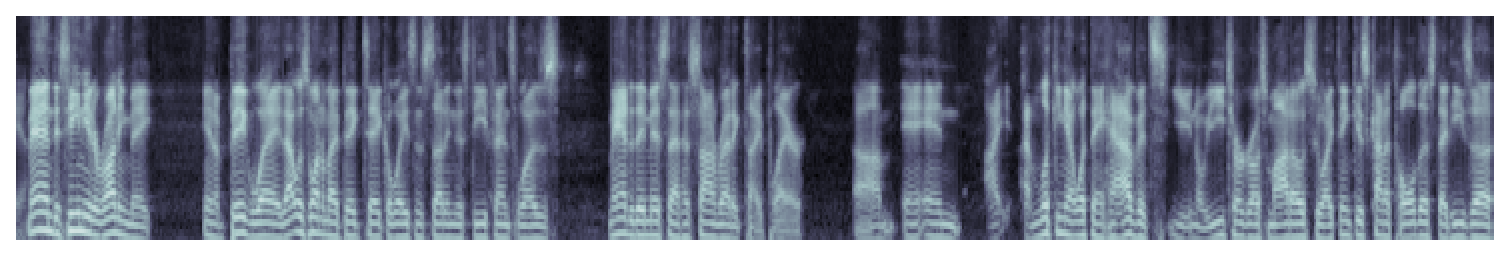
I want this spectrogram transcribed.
Yeah. Man, does he need a running mate in a big way? That was one of my big takeaways in studying this defense. Was man, did they miss that Haason Reddick type player? Um, and, and I, I'm looking at what they have. It's you know Gross Matos, who I think has kind of told us that he's a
